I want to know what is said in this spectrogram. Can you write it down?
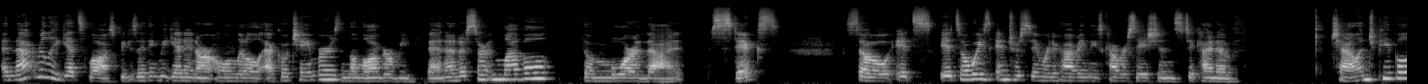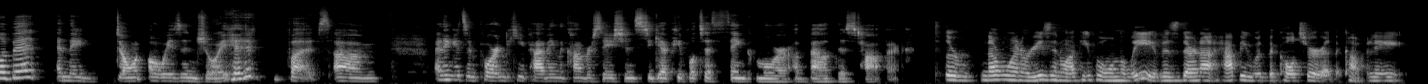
And that really gets lost because I think we get in our own little echo chambers. And the longer we've been at a certain level, the more that sticks so it's it's always interesting when you're having these conversations to kind of challenge people a bit, and they don't always enjoy it. But um, I think it's important to keep having the conversations to get people to think more about this topic. The number one reason why people want to leave is they're not happy with the culture at the company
